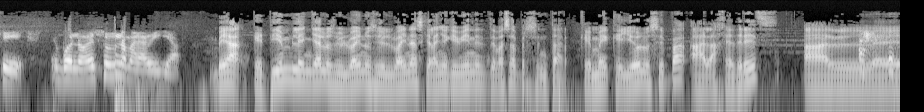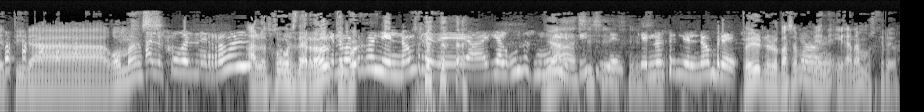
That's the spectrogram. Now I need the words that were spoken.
sí. Bueno, es una maravilla. Vea, que tiemblen ya los bilbainos y bilbainas que el año que viene te vas a presentar. Que, me, que yo lo sepa, al ajedrez, al eh, tiragomas. A los juegos de rol. A los juegos de rol, Que que no me por- acuerdo ni el nombre de. Hay algunos muy Ya, difíciles sí, sí, que sí. no sé ni el nombre. Pero nos lo pasamos No. bien ¿eh? y ganamos, creo.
